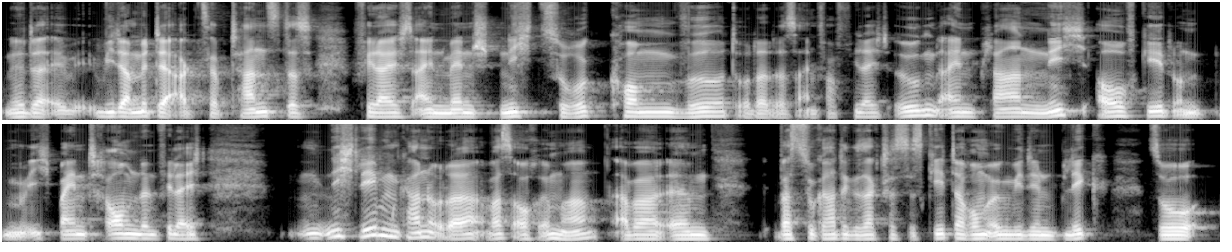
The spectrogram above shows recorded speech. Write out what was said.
ne, da, wieder mit der Akzeptanz, dass vielleicht ein Mensch nicht zurückkommen wird oder dass einfach vielleicht irgendein Plan nicht aufgeht und ich meinen Traum dann vielleicht nicht leben kann oder was auch immer. Aber ähm, was du gerade gesagt hast, es geht darum, irgendwie den Blick so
